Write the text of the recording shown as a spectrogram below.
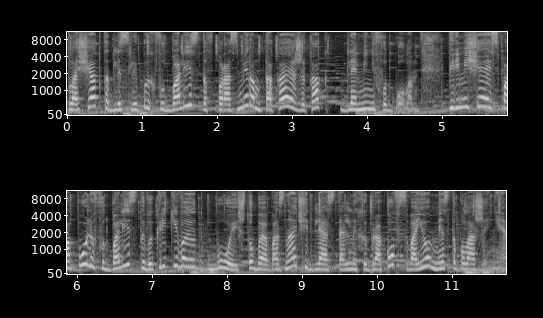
Площадка для слепых футболистов по размерам такая же, как для мини-футбола. Перемещаясь по полю, футболисты выкрикивают «бой», чтобы обозначить для остальных игроков свое местоположение.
